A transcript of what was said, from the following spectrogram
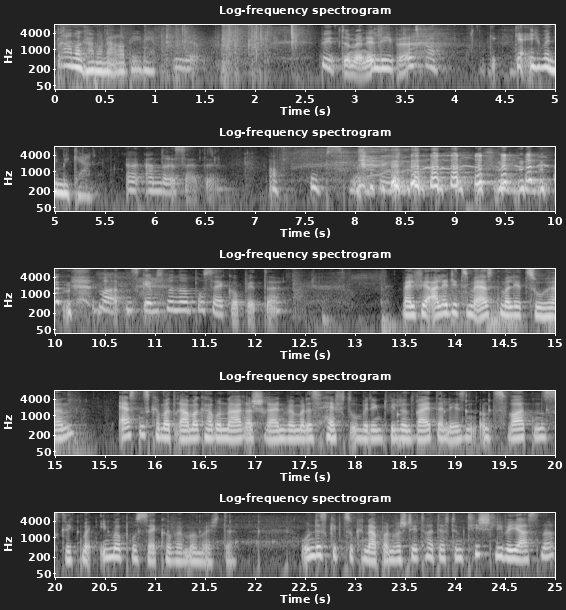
Drama Carbonara, Baby. Bitte, meine Liebe. Ja, ich übernehme gerne. Äh, andere Seite. Oh, ups. Warten Sie, geben Sie mir nur ein Prosecco, bitte. Weil für alle, die zum ersten Mal hier zuhören, erstens kann man Drama Carbonara schreien, wenn man das Heft unbedingt will und weiterlesen. Und zweitens kriegt man immer Prosecco, wenn man möchte. Und es gibt zu knappern. Was steht heute auf dem Tisch, liebe Jasna?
